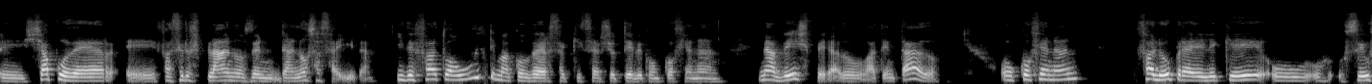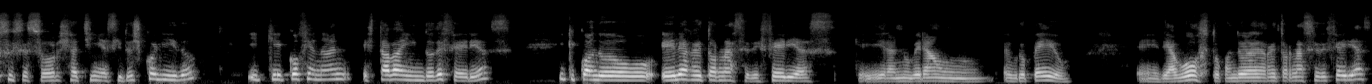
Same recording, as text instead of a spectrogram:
eh, já poder eh, fazer os planos de, da nossa saída. E de fato, a última conversa que Sérgio teve com Kofi Annan na véspera do atentado, o Kofi Annan falou para ele que o, o seu sucessor tinha sido escolhido e que Kofi Annan estava indo de férias e que quando ele retornasse de férias, que era no verão europeu, eh, de agosto, quando ele retornasse de férias,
